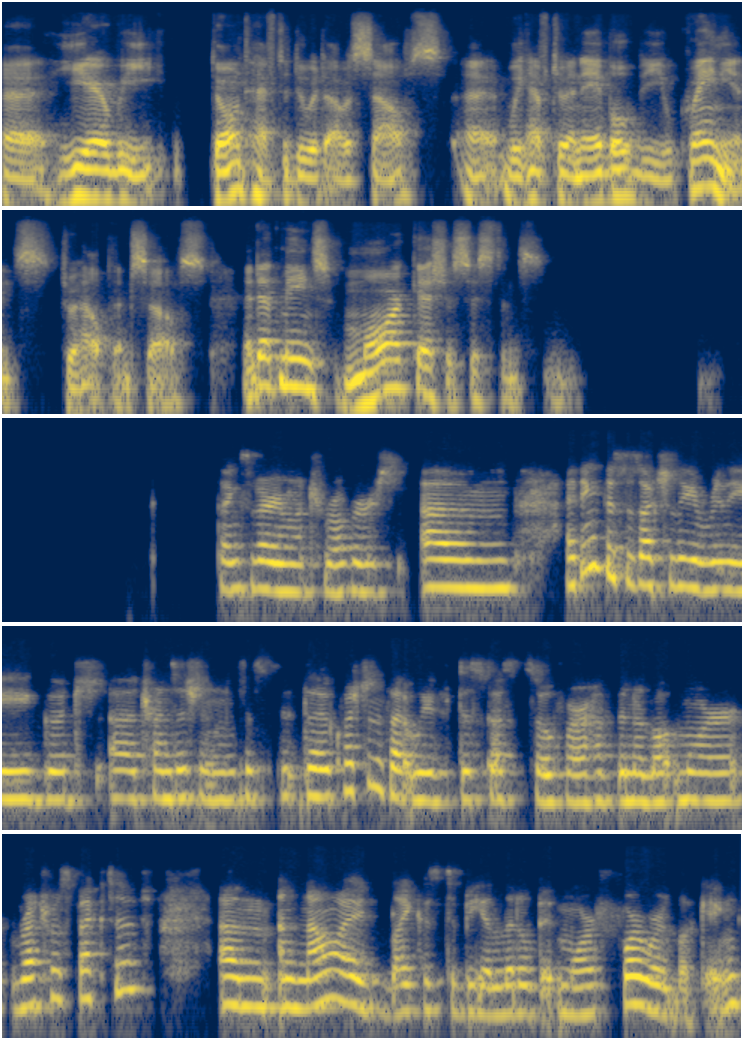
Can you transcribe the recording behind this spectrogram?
uh, here we don't have to do it ourselves. Uh, we have to enable the Ukrainians to help themselves. And that means more cash assistance. Thanks very much, Robert. Um, I think this is actually a really good uh, transition because the questions that we've discussed so far have been a lot more retrospective. Um, and now I'd like us to be a little bit more forward looking.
